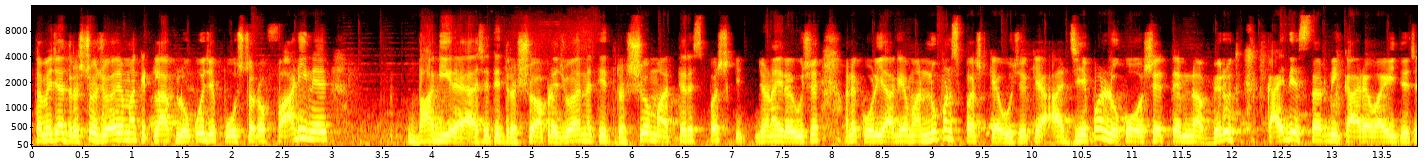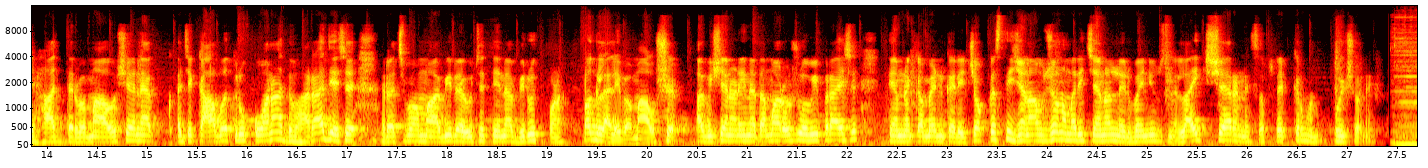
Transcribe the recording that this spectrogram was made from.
તમે જે આ દ્રશ્યો જોયા એમાં કેટલાક લોકો જે પોસ્ટરો ફાડીને ભાગી રહ્યા છે, તે દ્રશ્યો આપણે જોયા અને તે દ્રશ્યોમાં અત્યારે સ્પષ્ટ જણાઈ રહ્યું છે અને કોળી આગેવાનનું પણ સ્પષ્ટ કહેવું છે કે આ જે પણ લોકો હશે તેમના વિરુદ્ધ કાયદેસરની કાર્યવાહી જે છે, હાથ ધરવામાં આવશે અને આ જે કાવતરું કોના દ્વારા જે છે, રચવામાં આવી રહ્યું છે, તેના વિરુદ્ધ પણ પગલાં લેવામાં આવશે. આ વિષયને લઈને તમારો શું અભિપ્રાય છે? તે અમને કમેન્ટ કરી ચોક્કસથી જણાવજો અને અમારી ચેનલ નિર્ભય ન્યૂઝને લાઇક શેર અને સબસ્ક્રાઈબ કરવાનું ભૂલશો નહીં.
